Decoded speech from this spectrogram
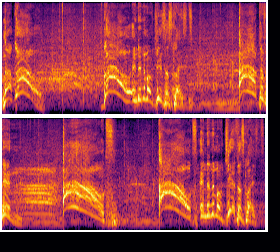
Now go. Go in the name of Jesus Christ. Out of him. Out. Out in the name of Jesus Christ.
